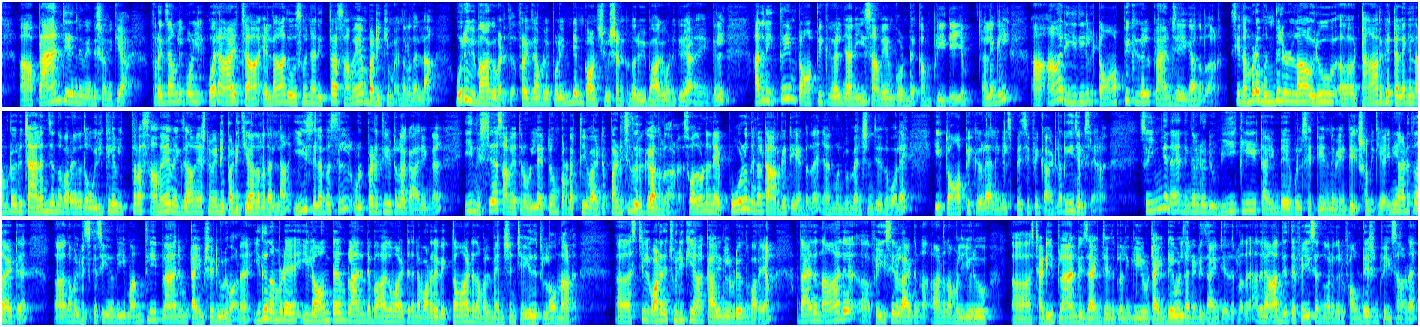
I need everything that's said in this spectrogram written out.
പ്ലാൻ ചെയ്യുന്നതിന് വേണ്ടി ശ്രമിക്കുക. ഫോർ എക്സാമ്പിൾ ഇപ്പോൾ ഒരാഴ്ച എല്ലാ ദിവസവും ഞാൻ ഇത്ര സമയം പഠിക്കും എന്നുള്ളതല്ല ഒരു വിഭാഗം എടുത്ത്. ഫോർ എക്സാമ്പിൾ ഇപ്പോൾ ഇന്ത്യൻ കോൺസ്റ്റിറ്റ്യൂഷൻ എന്നൊരു വിഭാഗം എടുക്കുകയാണെങ്കിൽ അതിൽ ഇത്രയും ടോപ്പിക്കുകൾ ഞാൻ ഈ സമയം കൊണ്ട് കംപ്ലീറ്റ് ചെയ്യും. അല്ലെങ്കിൽ ആ രീതിയിൽ ടോപ്പിക്കുകൾ പ്ലാൻ ചെയ്യുക എന്നുള്ളതാണ്. സി നമ്മുടെ മുൻപിലുള്ള ഒരു ടാർഗറ്റ് അല്ലെങ്കിൽ നമ്മുടെ ഒരു ചലഞ്ച് എന്ന് പറയുന്നത് ഒരിക്കലും ഇത്ര സമയം എക്സാമിനേഷന് വേണ്ടി പഠിക്കുക എന്നുള്ളതല്ല. ഈ സിലബസിൽ ഉൾപ്പെടുത്തിയിട്ടുള്ള കാര്യങ്ങൾ ഈ നിശ്ചയ സമയത്തിനുള്ളിൽ ഏറ്റവും പ്രൊഡക്റ്റീവായിട്ട് പഠിച്ചു തീർക്കുക എന്നുള്ളതാണ്. സോ അതുകൊണ്ട് തന്നെ എപ്പോഴും നിങ്ങൾ ടാർഗറ്റ് ചെയ്യേണ്ടത് ഞാൻ മുൻപ് മെൻഷൻ ചെയ്ത പോലെ ഈ ടോപ്പിക്കുകൾ അല്ലെങ്കിൽ സ്പെസിഫിക് ആയിട്ടുള്ള റീജൻസിനെയാണ് സോ ഇങ്ങനെ നിങ്ങളുടെ ഒരു വീക്ക്ലി ടൈം ടേബിൾ സെറ്റ് ചെയ്യുന്നതിന് വേണ്ടി ശ്രമിക്കുക. ഇനി അടുത്തതായിട്ട് നമ്മൾ ഡിസ്കസ് ചെയ്യുന്നത് ഈ മന്ത്ലി പ്ലാനും ടൈം ഷെഡ്യൂളുമാണ് ഇത് നമ്മുടെ ഈ ലോങ് ടേം പ്ലാനിന്റെ ഭാഗമായിട്ട് തന്നെ വളരെ വ്യക്തമായിട്ട് നമ്മൾ മെൻഷൻ ചെയ്തിട്ടുള്ള ഒന്നാണ്. സ്റ്റിൽ വളരെ ചുരുക്കി ആ കാര്യങ്ങൾ ഇവിടെ ഒന്ന് പറയാം. അതായത് നാല് ഫേസുകളായിട്ട് ആണ് നമ്മൾ ഈ ഒരു സ്റ്റഡി പ്ലാൻ ഡിസൈൻ ചെയ്തിട്ടുള്ളത് അല്ലെങ്കിൽ ഈ ഒരു ടൈം ടേബിൾ തന്നെ ഡിസൈൻ ചെയ്തിട്ടുള്ളത്. അതിൽ ആദ്യത്തെ ഫേസ് എന്ന് പറയുന്ന ഒരു ഫൗണ്ടേഷൻ ഫേസ് ആണ്.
